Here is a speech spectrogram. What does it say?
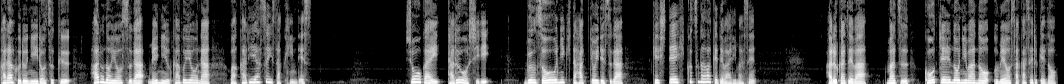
カラフルに色づく春の様子が目に浮かぶようなわかりやすい作品です。生涯樽を知り、文相応に来た八虚意ですが、決して卑屈なわけではありません。春風は、まず皇帝の庭の梅を咲かせるけど、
